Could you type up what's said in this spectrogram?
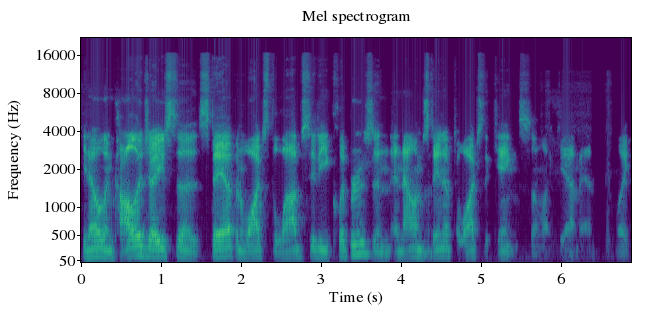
you know, in college, I used to stay up and watch the Lob City Clippers, and, and now I'm hmm. staying up to watch the Kings. So I'm like, yeah, man, like,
